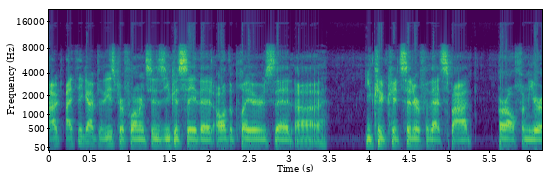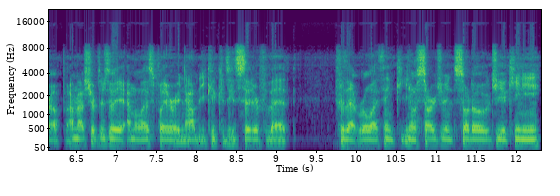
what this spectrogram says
I, I, think after these performances, you could say that all the players that uh, you could consider for that spot are all from Europe. I'm not sure if there's an MLS player right now that you could consider for that for that role. I think you know Sargent, Soto, Gioacchini,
